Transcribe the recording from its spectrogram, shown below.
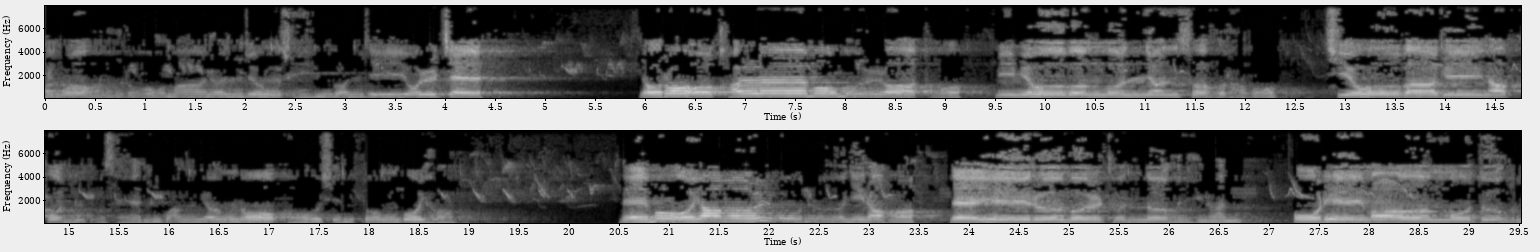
행원으로 많은 중생 건지 올제 여러 갈래 몸을 낳아 미묘법문 연설하고 지옥가기 나쁜 곳엔 광명 놓고 신동 보여. 내 모양을 보는 이나 내 이름을 듣는 이는 우리 마음 모두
